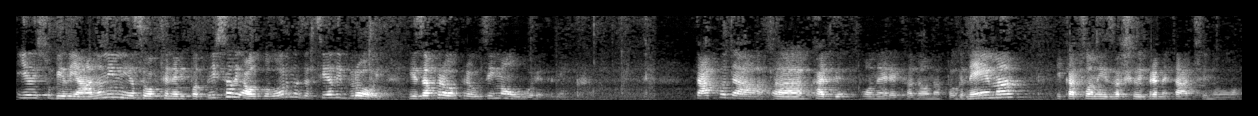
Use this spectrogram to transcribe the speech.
Ili su bili anonimni, ili se uopće ne bi potpisali, a odgovornost za cijeli broj je zapravo preuzimao urednik. Tako da, kad ona je rekla da ona tog nema, i kad su oni izvršili premetačinu uh,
